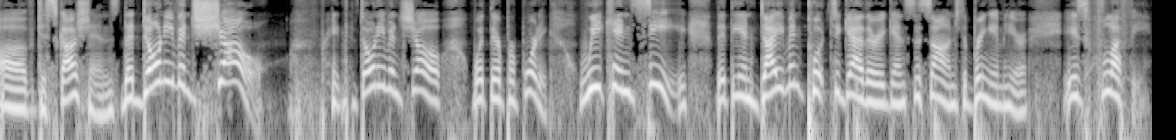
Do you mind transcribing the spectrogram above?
of discussions that don't even show right that don't even show what they're purporting. We can see that the indictment put together against Assange to bring him here is fluffy.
